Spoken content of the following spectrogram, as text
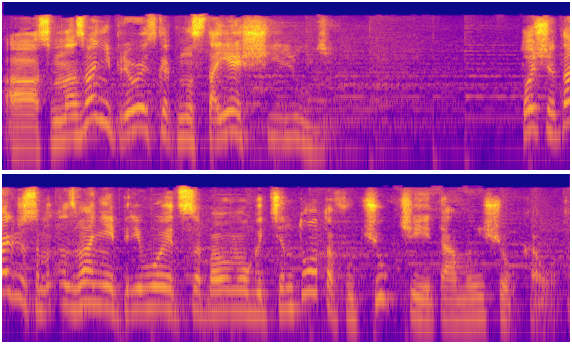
самоназвание переводится как «настоящие люди». Точно так же самоназвание переводится, по-моему, у гаттентотов, у чукчи и там и еще кого-то.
